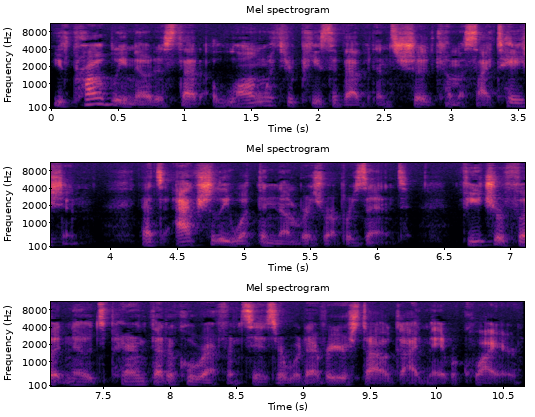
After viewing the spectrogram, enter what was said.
You've probably noticed that along with your piece of evidence should come a citation. That's actually what the numbers represent. Future footnotes, parenthetical references, or whatever your style guide may require.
